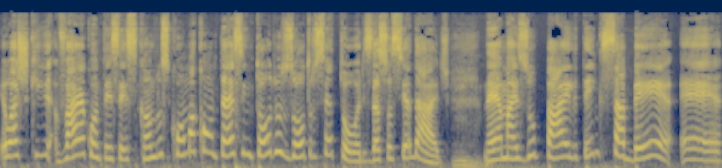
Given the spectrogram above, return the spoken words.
eu acho que vai acontecer escândalos como acontece em todos os outros setores da sociedade, uhum. né? Mas o pai, ele tem que saber é,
